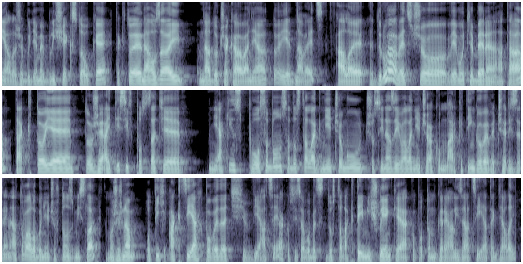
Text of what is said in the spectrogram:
ale že budeme bližšie k stovke, tak to je naozaj na dočakávania, to je jedna vec. Ale druhá vec, čo viem o tebe Renáta, tak to je to, že aj ty si v podstate nejakým spôsobom sa dostala k niečomu, čo si nazývala niečo ako marketingové večery s Renátou alebo niečo v tom zmysle. Môžeš nám o tých akciách povedať viacej, ako si sa vôbec dostala k tej myšlienke, ako potom k realizácii a tak ďalej?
